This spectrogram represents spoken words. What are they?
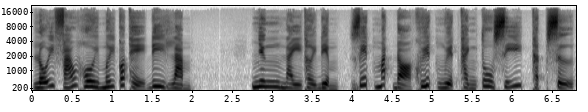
Lỗi pháo hôi mới có thể đi làm. Nhưng này thời điểm, giết mắt đỏ khuyết nguyệt thành tu sĩ thật sự.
